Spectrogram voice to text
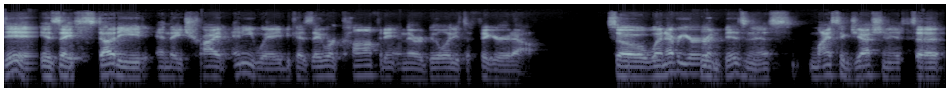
they did is they studied and they tried anyway because they were confident in their ability to figure it out. So whenever you're in business, my suggestion is to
